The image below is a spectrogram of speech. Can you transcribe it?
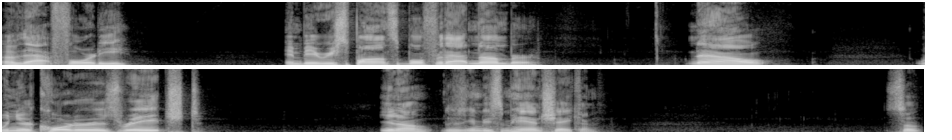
of that 40 and be responsible for that number. Now, when your quarter is reached, you know, there's going to be some handshaking. So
